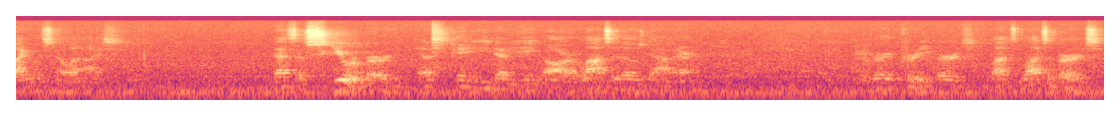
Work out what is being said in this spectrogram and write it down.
white with snow and ice. That's a skewer bird, S K E W E R, lots of those down there. They're very pretty birds, lots, lots of birds.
